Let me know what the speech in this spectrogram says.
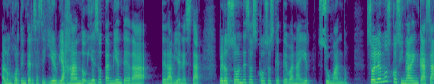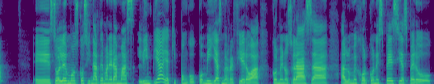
a lo mejor te interesa seguir viajando y eso también te da, te da bienestar, pero son de esas cosas que te van a ir sumando. Solemos cocinar en casa, eh, solemos cocinar de manera más limpia, y aquí pongo comillas, me refiero a con menos grasa, a lo mejor con especias, pero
